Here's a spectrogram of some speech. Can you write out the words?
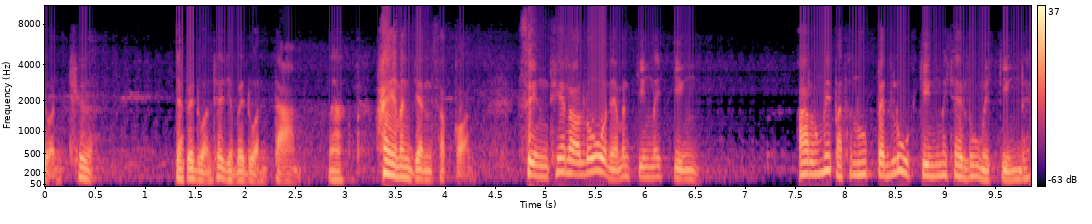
ด่วนเชื่อ อย่าไปด่วนเชื่ออย่าไปด่วนตามนะให้มันเย็นสักก่อน สิ่งที่เรารู้เนี่ยมันจริงไม่จริงอารมณ์วิปัสสนุเป็นลูกจริง ไม่ใช่ลูกไม่จริงเด้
